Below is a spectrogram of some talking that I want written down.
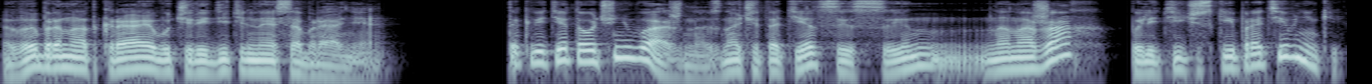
Выбрано от края в учредительное собрание. Так ведь это очень важно. Значит, отец и сын на ножах? Политические противники?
